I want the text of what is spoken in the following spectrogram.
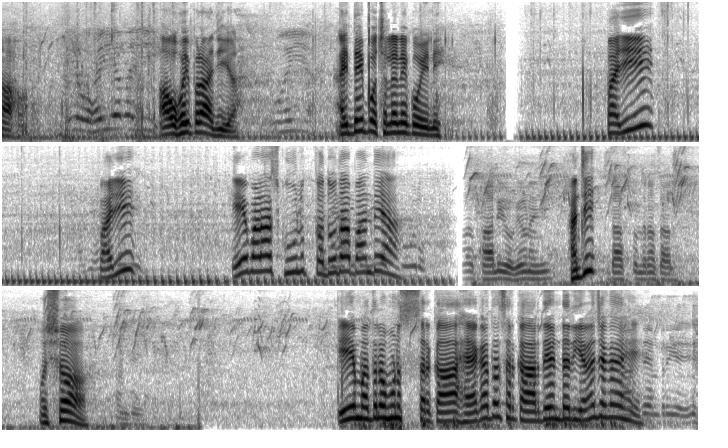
ਆ। ਆਹੋ। ਇਹ ਉਹੀ ਆ ਭਾਜੀ। ਆ ਉਹੀ ਭਰਾ ਜੀ ਆ। ਉਹੀ ਆ। ਐਦਾਂ ਹੀ ਪੁੱਛ ਲੈਣੇ ਕੋਈ ਨਹੀਂ। ਭਾਜੀ ਭਾਜੀ ਇਹ ਵਾਲਾ ਸਕੂਲ ਕਦੋਂ ਦਾ ਬੰਦ ਆ? ਸਾਲ ਹੀ ਹੋ ਗਏ ਹੋਣੇ ਜੀ। ਹਾਂਜੀ? 10 15 ਸਾਲ। ਅੱਛਾ। ਇਹ ਮਤਲਬ ਹੁਣ ਸਰਕਾਰ ਹੈਗਾ ਤਾਂ ਸਰਕਾਰ ਦੇ ਅੰਡਰ ਹੀ ਹੈ ਨਾ ਜਗ੍ਹਾ ਇਹ? ਸੈਂਟਰ ਹੀ ਹੈ ਜੀ।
